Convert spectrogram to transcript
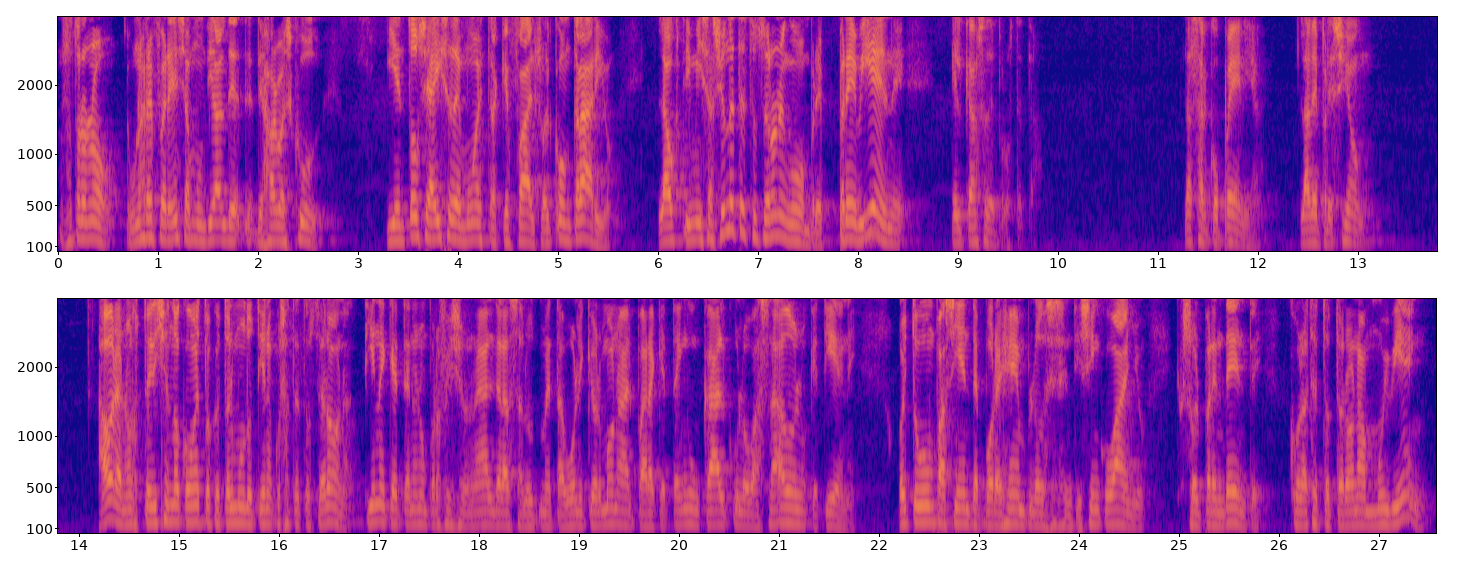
Nosotros no. Una referencia mundial de, de- de Harvard School. Y entonces ahí se demuestra que es falso. Al contrario, la optimización de testosterona en hombre previene el cáncer de próstata, la sarcopenia, la depresión. Ahora, no estoy diciendo con esto que todo el mundo tiene que usar testosterona. Tiene que tener un profesional de la salud metabólica y hormonal para que tenga un cálculo basado en lo que tiene. Hoy tuve un paciente, por ejemplo, de 65 años, sorprendente, con la testosterona muy bien.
